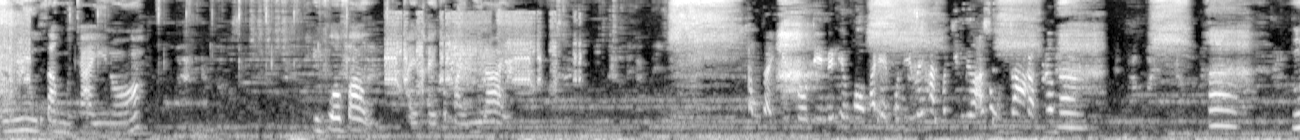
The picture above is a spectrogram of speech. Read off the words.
อันนี้มีสั่งใจเนาะอินฟัวเฝ้า ใครๆก็ไปไม่ได้ สงสัยกินโปรตีนไม่เพียงพอพระเอกคนนี้เลยหันมากินเนื้ออสูรจ้ากับเรื่องอ่าอ่าอื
